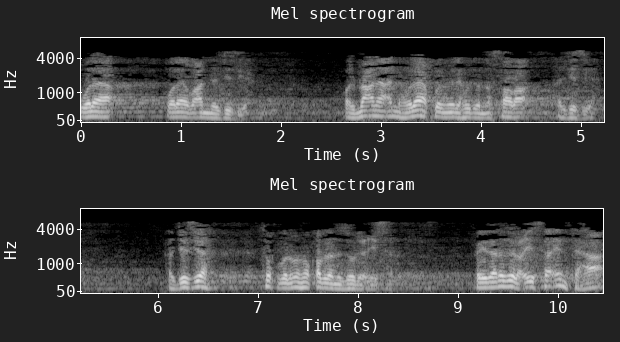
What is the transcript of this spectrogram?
ولا ولا يضعن الجزية. والمعنى أنه لا يقبل من اليهود والنصارى الجزية. الجزية تقبل منه قبل نزول عيسى. فإذا نزل عيسى انتهى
